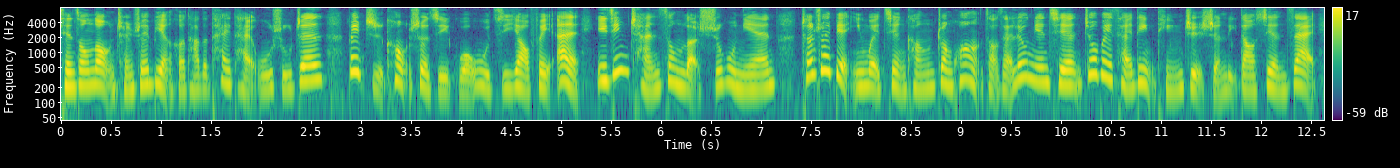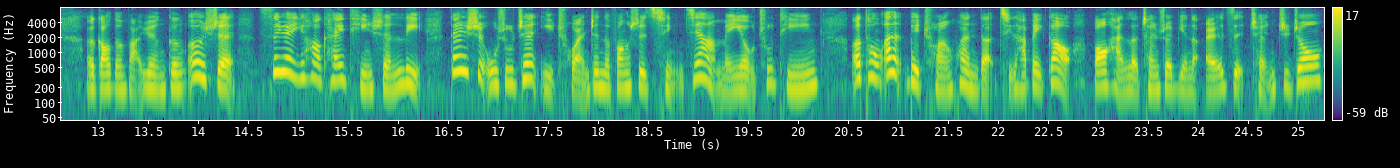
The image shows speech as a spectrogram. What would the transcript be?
前总统陈水扁和他的太太吴淑珍被指控涉及国务机要费案，已经缠讼了十五年。陈水扁因为健康状况，早在六年前就被裁定停止审理到现在。而高等法院跟二审，四月一号开庭审理，但是吴淑珍以传真的方式请假，没有出庭。而同案被传唤的其他被告，包含了陈水扁的儿子陈致中、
